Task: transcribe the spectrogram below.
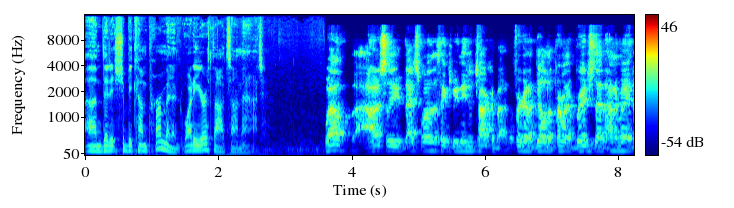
um, that it should become permanent. What are your thoughts on that? Well, honestly, that's one of the things we need to talk about. If we're going to build a permanent bridge, that $100 million,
